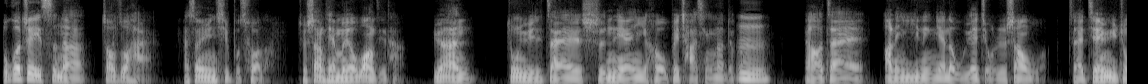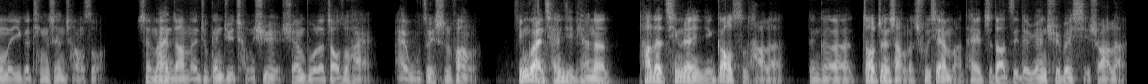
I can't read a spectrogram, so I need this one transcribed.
不过这一次呢，赵作海还算运气不错了，就上天没有忘记他，冤案终于在十年以后被查清了，对吧？嗯然后在二零一零年的五月九日上午，在监狱中的一个庭审场所，审判长呢就根据程序宣布了赵作海哎无罪释放了。尽管前几天呢，他的亲人已经告诉他了那个赵正赏的出现嘛，他也知道自己的冤屈被洗刷了，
